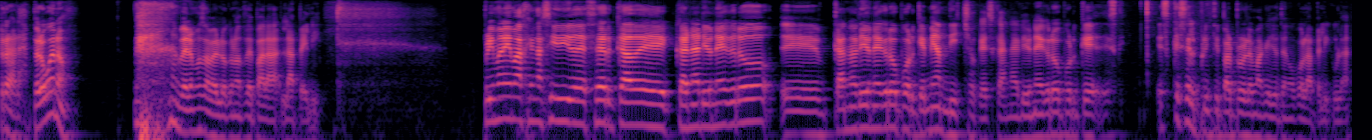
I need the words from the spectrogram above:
rara. Pero bueno, veremos a ver lo que nos depara la peli. Primera imagen así de cerca de Canario Negro. Eh, Canario Negro porque me han dicho que es Canario Negro porque es que, es que es el principal problema que yo tengo con la película.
